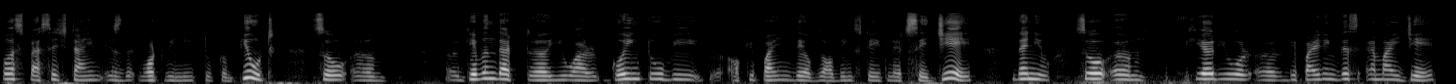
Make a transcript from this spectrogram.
first passage time is what we need to compute. So, um, given that uh, you are going to be occupying the absorbing state let us say j, then you. So, um, here you are uh, defining this m i j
